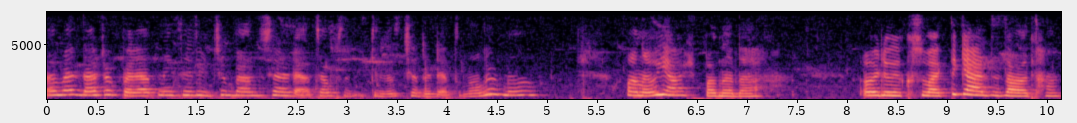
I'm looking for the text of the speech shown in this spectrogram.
Ama ben daha çok böyle yatmayı sevdiğim için ben dışarıda yatacağım. Siz ikiniz çadırda yatın olur mu? Bana uyar. Bana da. Öyle uykusu vakti geldi zaten.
